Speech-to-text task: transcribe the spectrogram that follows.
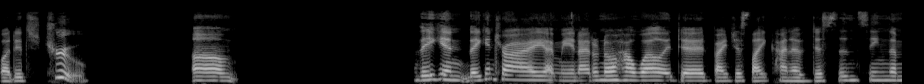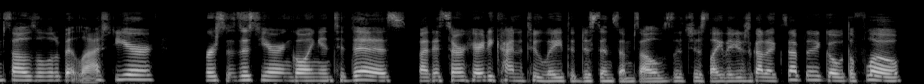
but it's true. Um, they can they can try. I mean, I don't know how well it did by just like kind of distancing themselves a little bit last year versus this year and going into this, but it's already kind of too late to distance themselves. It's just like they just got to accept it, go with the flow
